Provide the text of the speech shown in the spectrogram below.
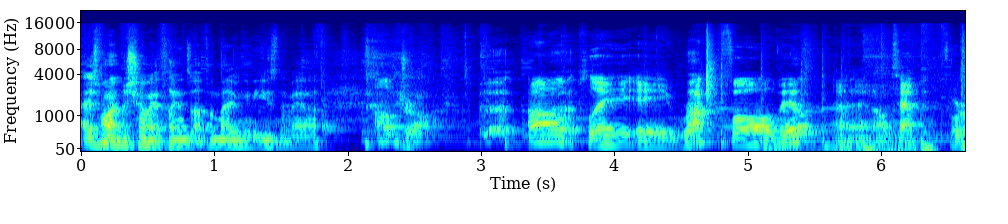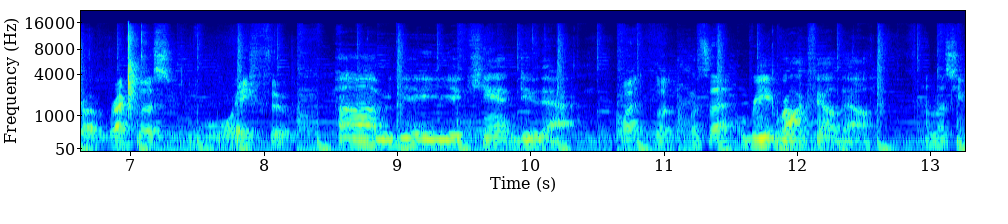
I just wanted to show my plains off. I'm not even gonna use the mana. I'll draw. I'll play a Rockfall Vale, and I'll tap it for a Reckless Waifu. Um, you, you can't do that. What, what? What's that? Read Rockvale Val. Unless you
